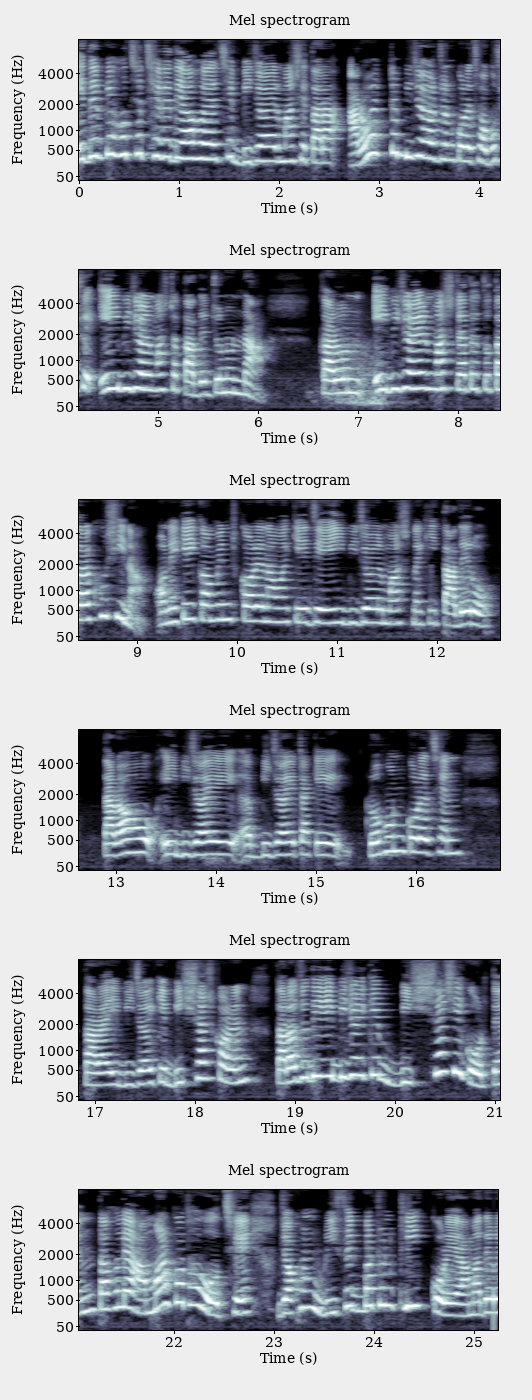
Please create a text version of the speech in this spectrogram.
এদেরকে হচ্ছে ছেড়ে দেওয়া হয়েছে। বিজয়ের মাসে তারা আরও একটা বিজয় অর্জন করেছে। অবশ্যই এই বিজয়ের মাসটা তাদের জন্য না। কারণ এই বিজয়ের মাসটাতে তো তারা খুশি না। অনেকেই কমেন্ট করেন আমাকে যে এই বিজয়ের মাস নাকি তাদেরও, তারাও এই বিজয়, বিজয়টাকে গ্রহণ করেছেন। তারা এই বিজয়কে বিশ্বাস করেন। তারা যদি এই বিজয়কে বিশ্বাসই করতেন, তাহলে আমার কথা হচ্ছে, যখন রিসেট বাটন ক্লিক করে আমাদের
